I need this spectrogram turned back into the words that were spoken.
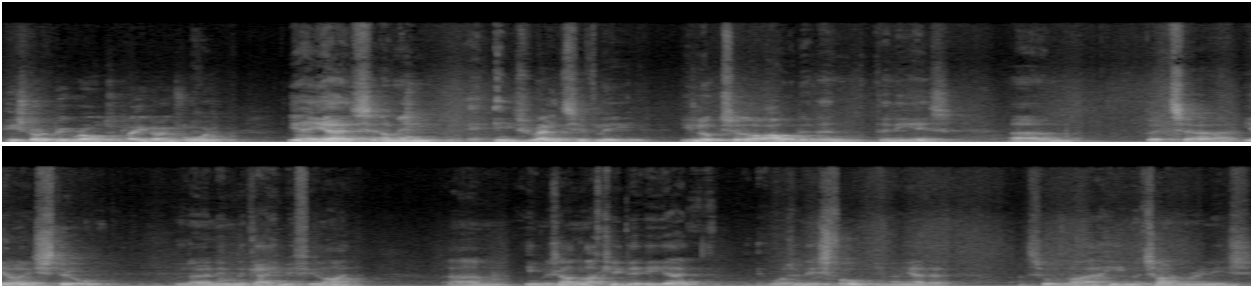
he's got a big role to play going forward. Yeah, he has. I mean, he's relatively. He looks a lot older than than he is, um, but uh, you know he's still learning the game, if you like. Um, he was unlucky that he had. It wasn't his fault. You know, he had a, a sort of like a hematoma in his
